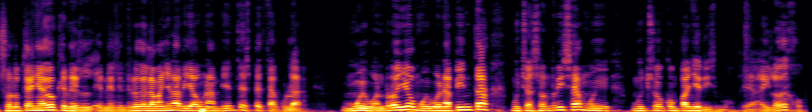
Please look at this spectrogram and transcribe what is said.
solo te añado que en el, en el interior de la mañana había un ambiente espectacular. Muy buen rollo, muy buena pinta, mucha sonrisa, muy, mucho compañerismo. Eh, ahí lo dejo.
